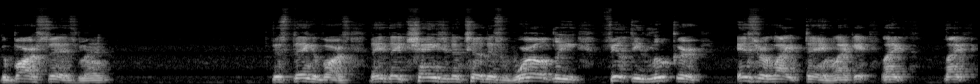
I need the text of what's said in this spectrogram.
Gabar says, man this thing of ours. They they changed it into this worldly, filthy lucre Israelite thing. Like it, like like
